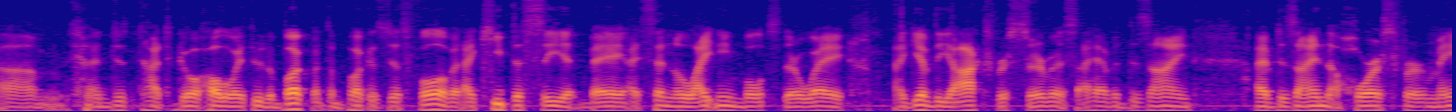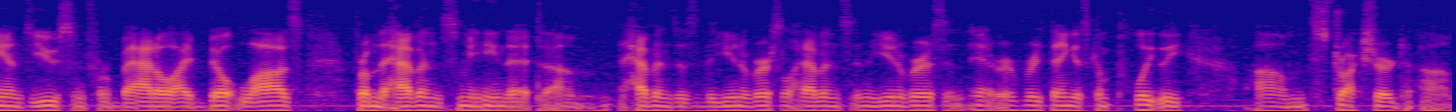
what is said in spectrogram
Um, just not to go all the way through the book, but the book is just full of it. I keep the sea at bay. I send the lightning bolts their way. I give the ox for service. I have a design. I've designed the horse for man's use and for battle. I built laws from the heavens, meaning that um, heavens is the universal heavens in the universe, and everything is completely um, structured, um,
